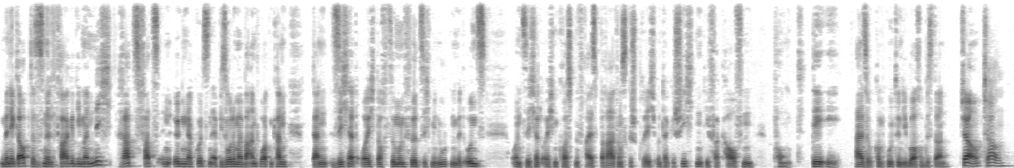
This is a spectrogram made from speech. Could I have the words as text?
wenn ihr glaubt, das ist eine Frage, die man nicht ratzfatz in irgendeiner kurzen Episode mal beantworten kann, dann sichert euch doch 45 Minuten mit uns und sichert euch ein kostenfreies Beratungsgespräch unter geschichtendieverkaufen.de. Also kommt gut in die Woche. Bis dann. Ciao. Ciao.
